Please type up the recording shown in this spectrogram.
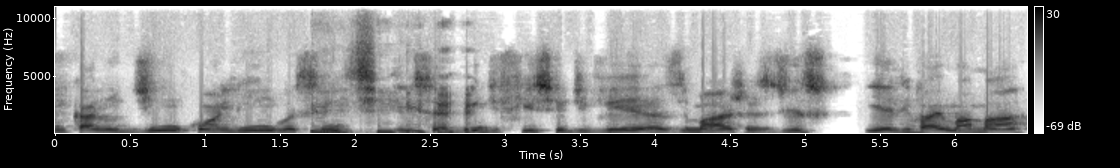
um canudinho com a língua, assim, Mentira. isso é bem difícil de ver as imagens disso, e ele vai mamar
